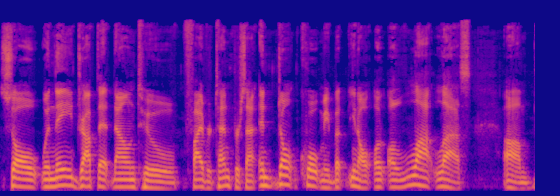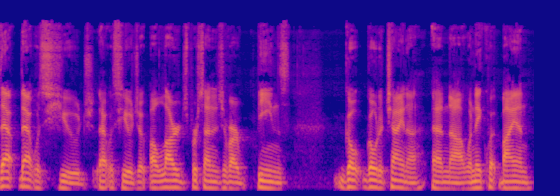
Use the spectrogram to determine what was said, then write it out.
So, when they drop that down to 5 or 10%, and don't quote me, but you know, a, a lot less, um, that, that was huge. That was huge. A, a large percentage of our beans go, go to China. And uh, when they quit buying,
